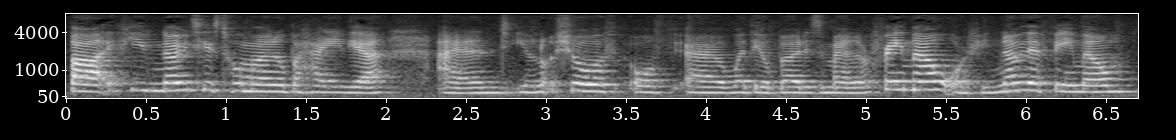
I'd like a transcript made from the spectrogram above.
But if you've noticed hormonal behaviour and you're not sure of uh, whether your bird is a male or a female, or if you know they're female,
